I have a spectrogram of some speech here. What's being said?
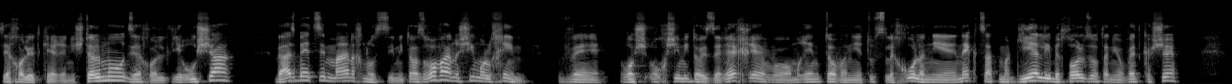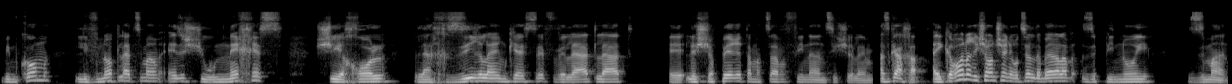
זה יכול להיות קרן השתלמות, זה יכול להיות ירושה, ואז בעצם מה אנחנו עושים איתו? אז רוב האנשים הולכים ורוכשים איתו איזה רכב, או אומרים, טוב, אני אטוס לחו"ל, אני אהנה קצת, מגיע לי בכל זאת, אני עובד קשה, במקום לבנות לעצמם איזשהו נכס שיכול להחזיר להם כסף ולאט לאט אה, לשפר את המצב הפיננסי שלהם. אז ככה, העיקרון הראשון שאני רוצה לדבר עליו זה פינוי זמן.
